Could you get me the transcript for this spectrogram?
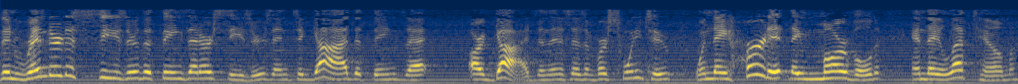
Then render to Caesar the things that are Caesar's, and to God the things that are God's. And then it says in verse 22 when they heard it, they marveled, and they left him,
